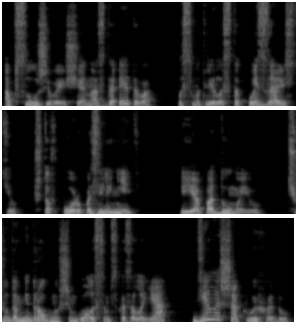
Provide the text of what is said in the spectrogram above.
обслуживающая нас до этого, посмотрела с такой завистью, что впору позеленеть. И я подумаю, чудом не дрогнувшим голосом сказала я, делая шаг к выходу,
